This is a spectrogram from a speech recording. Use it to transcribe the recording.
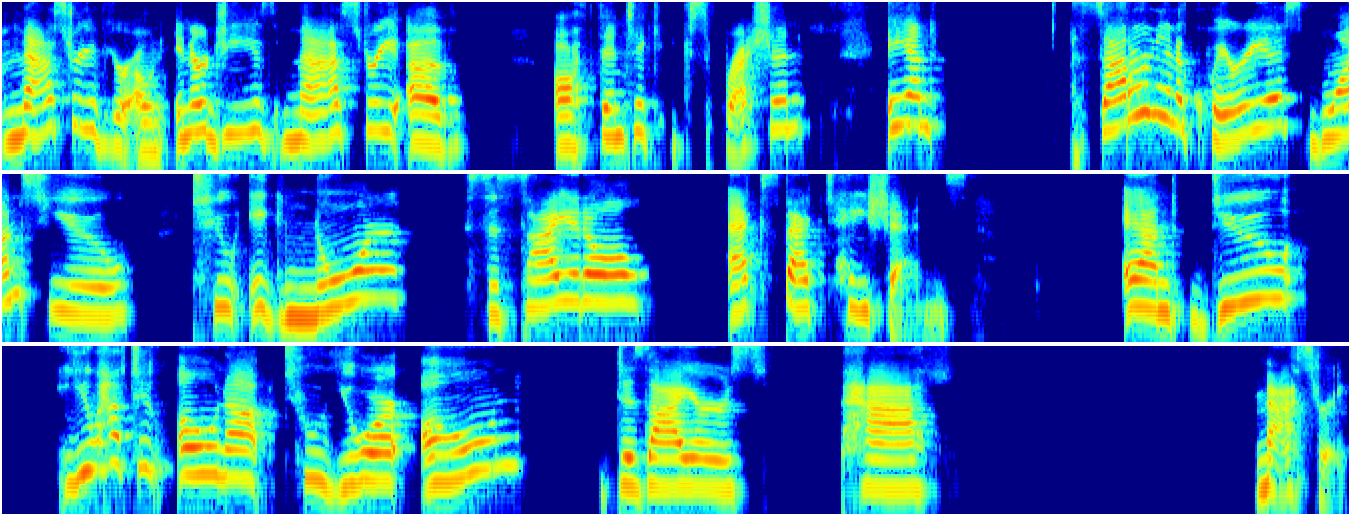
mastery of your own energies, mastery of authentic expression. And Saturn in Aquarius wants you to ignore societal expectations and do you have to own up to your own desires, path, mastery.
